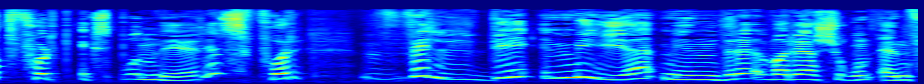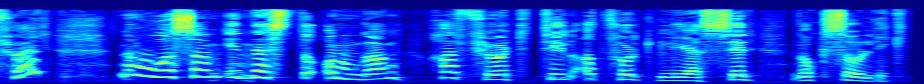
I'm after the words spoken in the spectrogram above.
at folk eksponeres for veldig mye mindre variasjon enn før. Noe som i neste omgang har ført til at folk leser nokså likt.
